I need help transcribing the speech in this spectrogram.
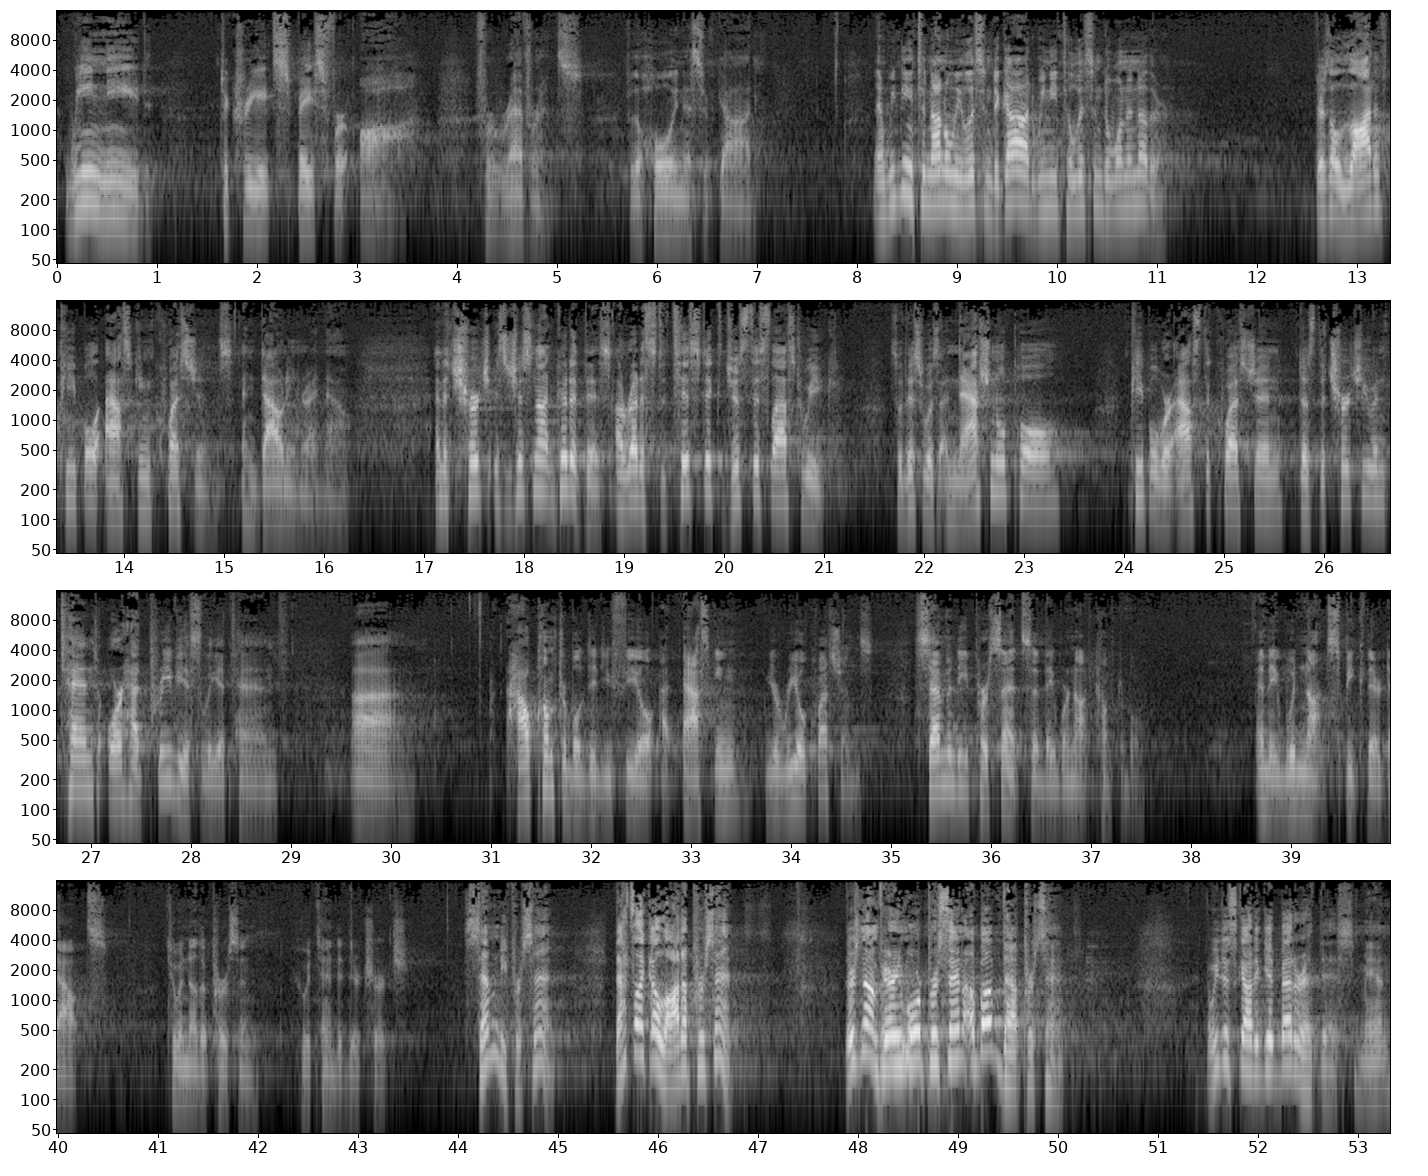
We need to create space for awe, for reverence, for the holiness of God. And we need to not only listen to God, we need to listen to one another. There's a lot of people asking questions and doubting right now. And the church is just not good at this. I read a statistic just this last week so this was a national poll. People were asked the question Does the church you attend or had previously attend, uh, how comfortable did you feel at asking your real questions? 70% said they were not comfortable. And they would not speak their doubts to another person who attended their church. 70%. That's like a lot of percent. There's not very more percent above that percent. And we just got to get better at this, man.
